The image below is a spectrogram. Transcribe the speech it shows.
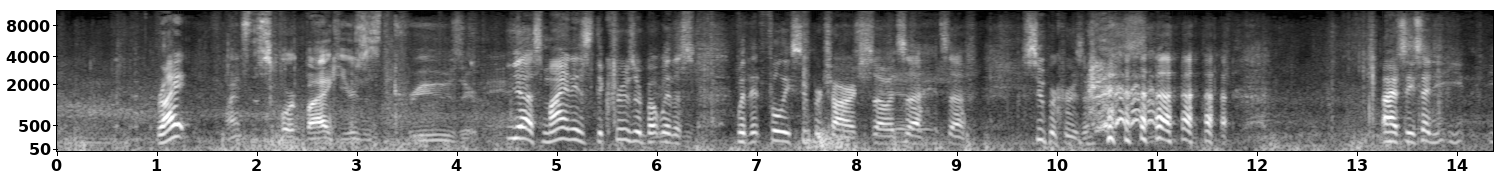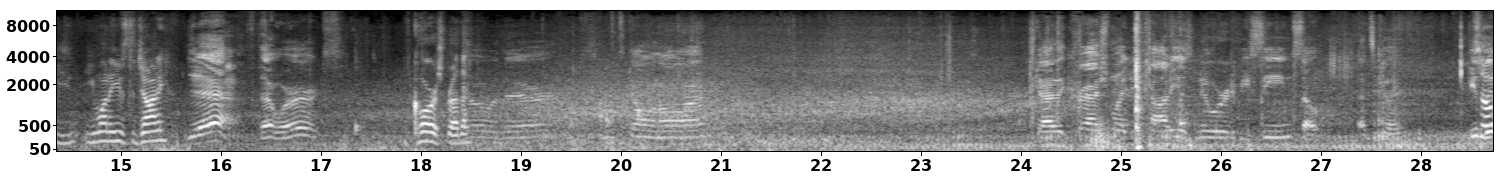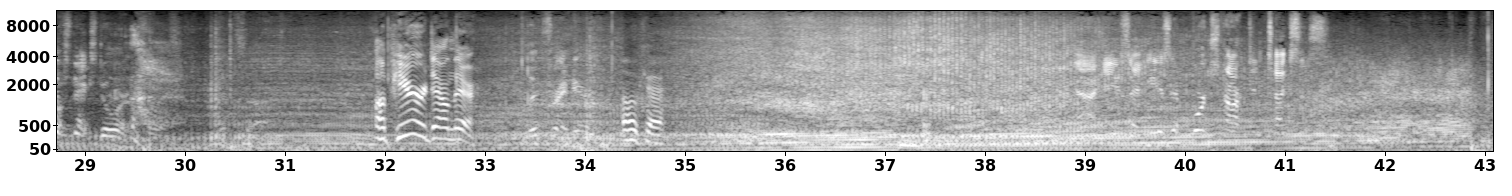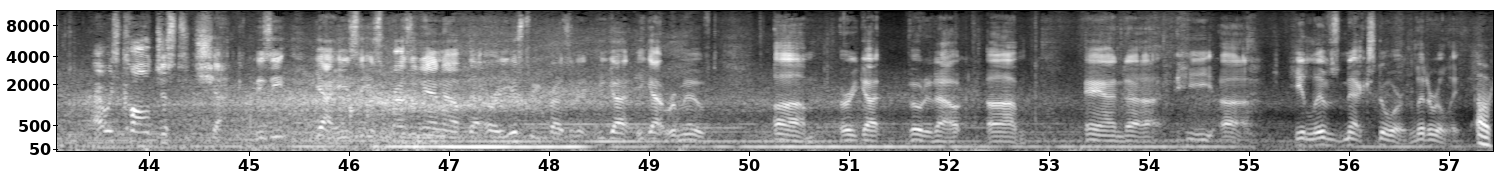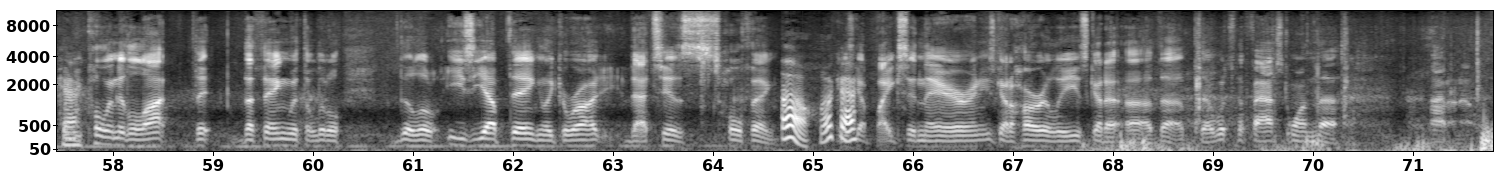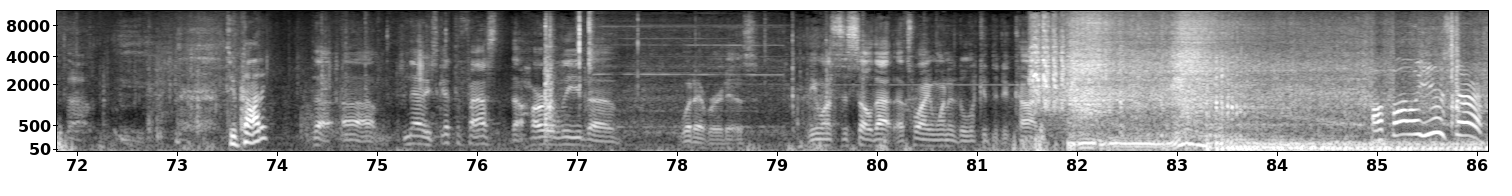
right? mine's the sport bike. Yours is the cruiser, man. Yes, mine is the cruiser, but with us with it fully supercharged. So it's a it's a super cruiser. All right, so you said you, you, you, want to use the Johnny? Yeah, that works. Of course, brother. Over there. What's going on? Guy that crashed my Ducati is nowhere to be seen, so that's good. He So- lives next door. So it's, it's, uh, Up here or down there? lives right here. Okay. Yeah, he's in, Fort Stockton, Texas. I always call just to check. Is he? Yeah, he's he's the president of the, or he used to be president. He got he got removed, um, or he got voted out, um, and uh, he uh, he lives next door, literally. Okay. When you pull into the lot, the the thing with the little the little easy up thing, like garage. That's his whole thing. Oh, okay. He's got bikes in there, and he's got a Harley. He's got a uh, the, the what's the fast one? The I don't know. Ducati? The, the um, no, he's got the fast the Harley, the whatever it is. And he wants to sell that. That's why I wanted to look at the Ducati. I'll follow you, sir.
